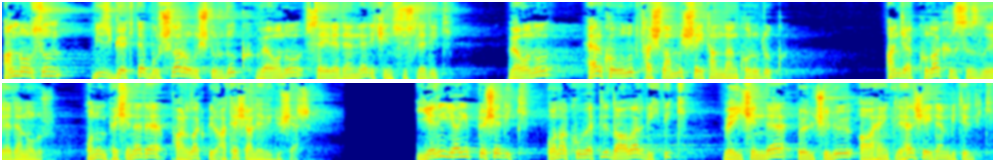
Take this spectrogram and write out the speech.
Andolsun biz gökte burçlar oluşturduk ve onu seyredenler için süsledik. Ve onu her kovulup taşlanmış şeytandan koruduk. Ancak kulak hırsızlığı eden olur. Onun peşine de parlak bir ateş alevi düşer. Yeri yayıp döşedik, ona kuvvetli dağlar diktik ve içinde ölçülü, ahenkli her şeyden bitirdik.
